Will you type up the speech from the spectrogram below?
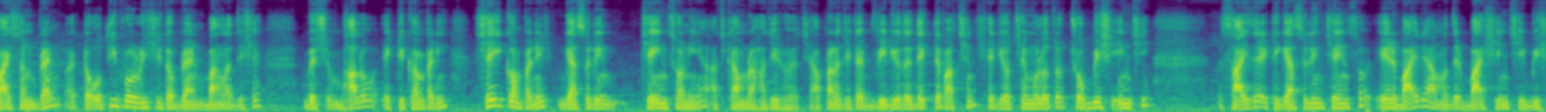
বাইসন ব্র্যান্ড একটা অতি পরিচিত ব্র্যান্ড বাংলাদেশে, বেশ ভালো একটি কোম্পানি সেই কোম্পানির গ্যাসোলিন চেইনসো নিয়ে আজকে আমরা হাজির হয়েছে। আপনারা যেটা ভিডিওতে দেখতে পাচ্ছেন, সেটি হচ্ছে মূলত চব্বিশ ইঞ্চি। সাইজের একটি গ্যাসোলিন চেইনসো এর বাইরে আমাদের বাইশ ইঞ্চি, বিশ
